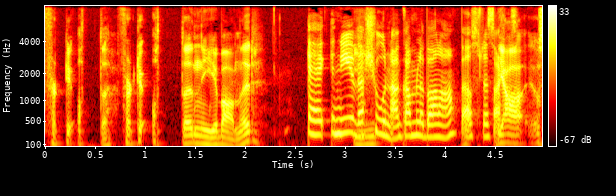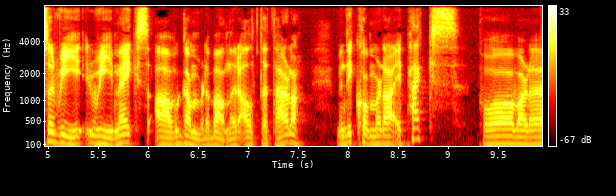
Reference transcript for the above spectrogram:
48. 48 nye baner. Eh, nye versjoner av gamle baner, bare så det er sagt. Ja, også re remakes av gamle baner, alt dette her, da. Men de kommer da i packs på, var det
